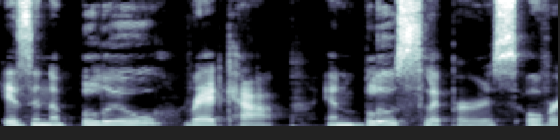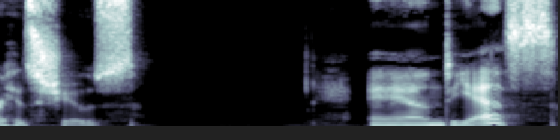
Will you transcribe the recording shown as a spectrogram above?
is in a blue red cap and blue slippers over his shoes. And yes,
